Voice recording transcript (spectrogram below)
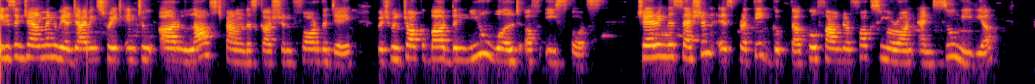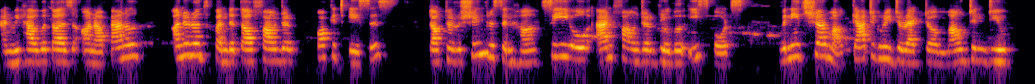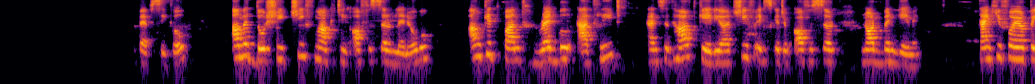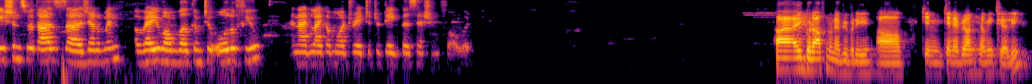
Ladies and gentlemen, we are diving straight into our last panel discussion for the day, which will talk about the new world of esports. Chairing this session is Prateek Gupta, co-founder Foxymoron and Zoo Media. And we have with us on our panel, Anirudh Pandita, founder Pocket Aces, Dr. Rushindra Sinha, CEO and founder Global Esports, Vineet Sharma, category director, Mountain Dew PepsiCo, Amit Doshi, Chief Marketing Officer, Lenovo, Ankit Pant, Red Bull athlete, and Siddharth Kedia, Chief Executive Officer, Nodwin Gaming. Thank you for your patience with us, uh, gentlemen. A very warm welcome to all of you, and I'd like a moderator to take the session forward. Hi, good afternoon, everybody. Uh, can can everyone hear me clearly?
